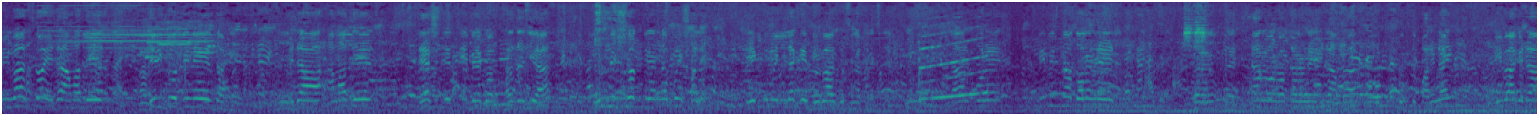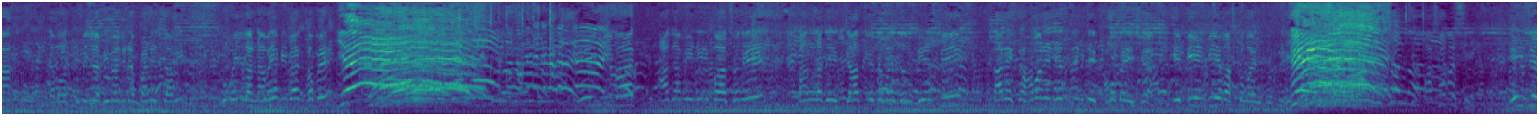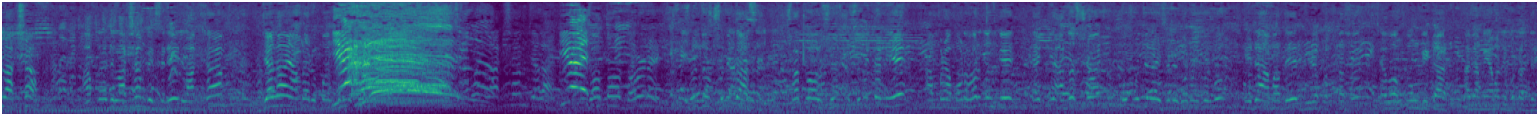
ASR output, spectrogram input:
বিভাগ, তো এটা আমাদের দীর্ঘদিনের দাবি। এটা আমাদের দেশ নেত্রী বেগম খালেদা জিয়া উনিশশো তিরানব্বই সালে এই কুমিল্লাকে বিভাগ ঘোষণা করেছিলেন। তারপরে বিভিন্ন ধরনের কারণ অকারণে এটা আমরা করতে পারি নাই। বিভাগ এটা যেমন কুমিল্লা বিভাগ এটা প্রাণের দাবি। কুমিল্লা নামে বিভাগ হবে এই বিভাগ আগামী নির্বাচনে বাংলাদেশ জাতীয়তাবাদী দল বিএনপি, তারেক রহমানের নেতৃত্বে ক্ষমতায় এসে এই বিএনপি বাস্তবায়ন করবে। পাশাপাশি এই যে লাকসাম, আপনারা যে লাকসাম দেখছেন, এই লাকসাম জেলায় আমরা রূপান্তর যত ধরনের সুযোগ সুবিধা আছে, সকল সুযোগ সুবিধা নিয়ে আমরা মনোহরগঞ্জকে একটি আদর্শ উপজেলা হিসেবে গঠন করব এটা আমাদের দৃঢ় প্রত্যাশা এবং অঙ্গীকার আগামী আমাদের ভোটারদের।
